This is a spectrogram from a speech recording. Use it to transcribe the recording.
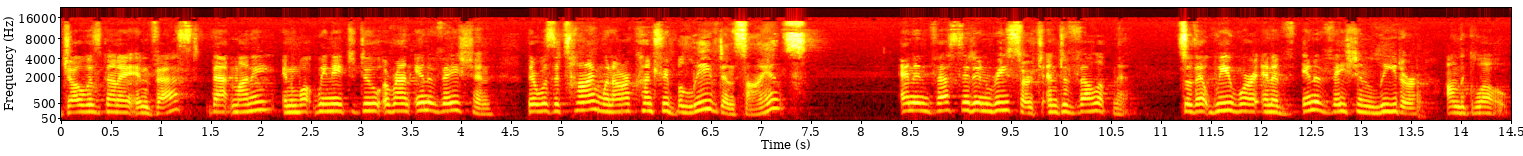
Joe is going to invest that money in what we need to do around innovation. There was a time when our country believed in science and invested in research and development so that we were an innovation leader on the globe.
